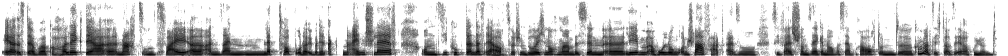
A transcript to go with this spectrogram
er ist der Workaholic, der äh, nachts um zwei äh, an seinem Laptop oder über den Akten einschläft und sie guckt dann, dass er auch zwischendurch noch mal ein bisschen äh, Leben, Erholung und Schlaf hat. Also sie weiß schon sehr genau, was er braucht und äh, kümmert sich da sehr rührend.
